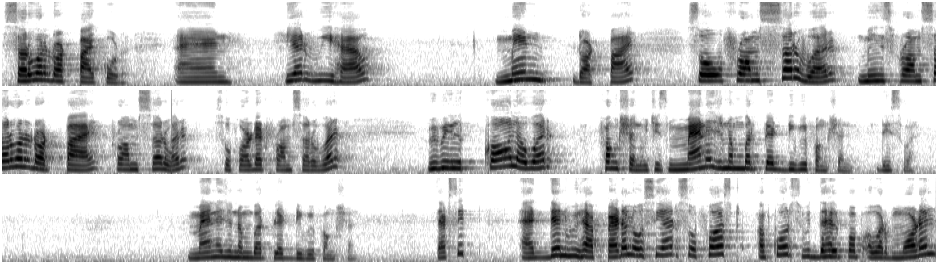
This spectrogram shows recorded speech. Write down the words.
server.py code and here we have main.py. So from server means from server.py from server so for that from server we will call our function which is manage number plate db function this one manage number plate db function. That's it. And then we have paddle OCR so first of course with the help of our model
